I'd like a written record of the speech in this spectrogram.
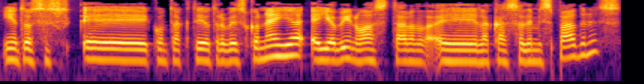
Y entonces eh, contacté otra vez con ella, ella vino hasta eh, la casa de mis padres,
